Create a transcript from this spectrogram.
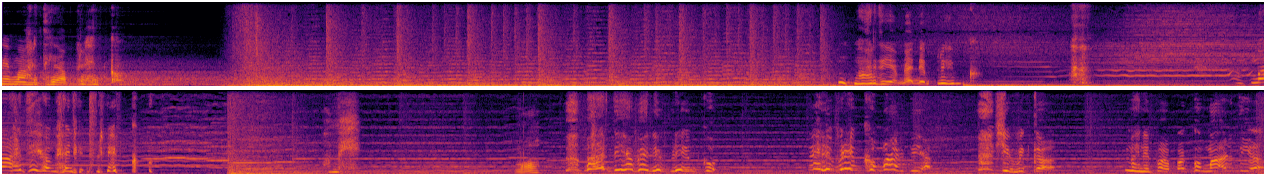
मैंने मार दिया प्रेम को। मार दिया मैंने प्रेम को। मार दिया मैंने प्रेम को। मम्मी। माँ। मार दिया मैंने प्रेम को। मैंने प्रेम को मार दिया। युविका मैंने पापा को मार दिया।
